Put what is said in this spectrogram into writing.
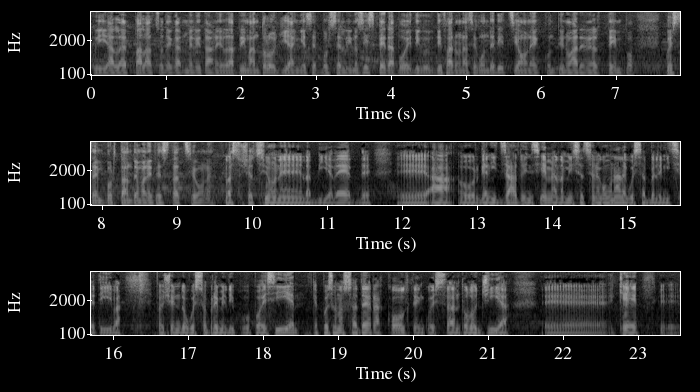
qui al Palazzo dei Carmelitani, la prima antologia Agnese Borsellino. Si spera poi di, di, fare una seconda edizione e continuare nel tempo questa importante manifestazione. L'associazione La Biglia Verde eh, ha organizzato insieme all'amministrazione comunale questa bella iniziativa, facendo questo premio di poesie che poi sono state raccolte in questa antologia eh, che eh,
